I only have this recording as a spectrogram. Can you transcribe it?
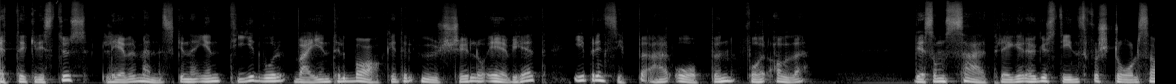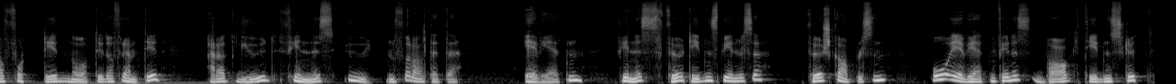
Etter Kristus lever menneskene i en tid hvor veien tilbake til uskyld og evighet i prinsippet er åpen for alle. Det som særpreger Augustins forståelse av fortid, nåtid og fremtid, er at Gud finnes utenfor alt dette. Evigheten finnes før tidens begynnelse, før skapelsen, og evigheten finnes bak tidens slutt,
